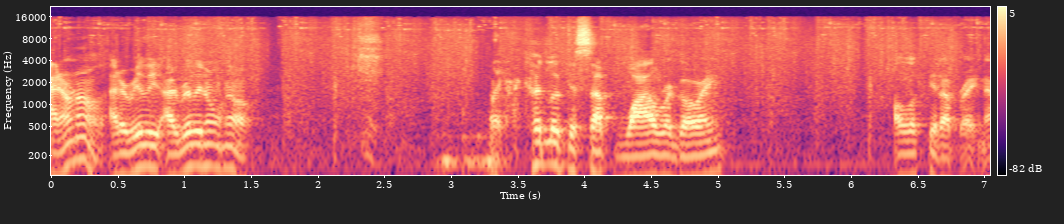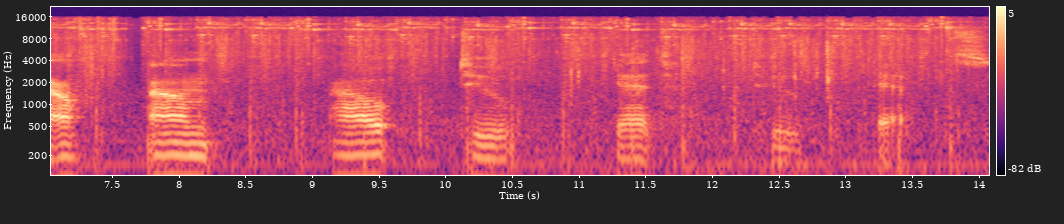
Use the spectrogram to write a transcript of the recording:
I don't know. I really, I really don't know. Like, I could look this up while we're going. I'll look it up right now. Um, how to get to depths.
